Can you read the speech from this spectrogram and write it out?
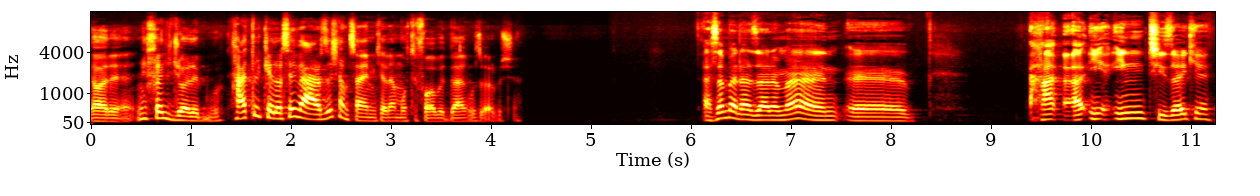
آره این خیلی جالب بود. حتی کلاس ورزش هم سعی می‌کردم متفاوت برگزار بشه. اصلا به نظر من این چیزایی که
